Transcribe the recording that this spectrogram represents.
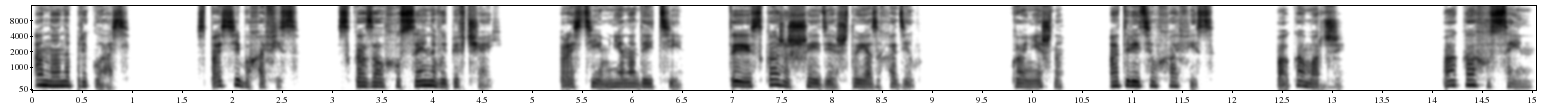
она напряглась. «Спасибо, Хафиз», — сказал Хусейн, выпив чай. «Прости, мне надо идти. Ты скажешь Шейди, что я заходил?» «Конечно», — ответил Хафиз. «Пока, Марджи». «Пока, Хусейн».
